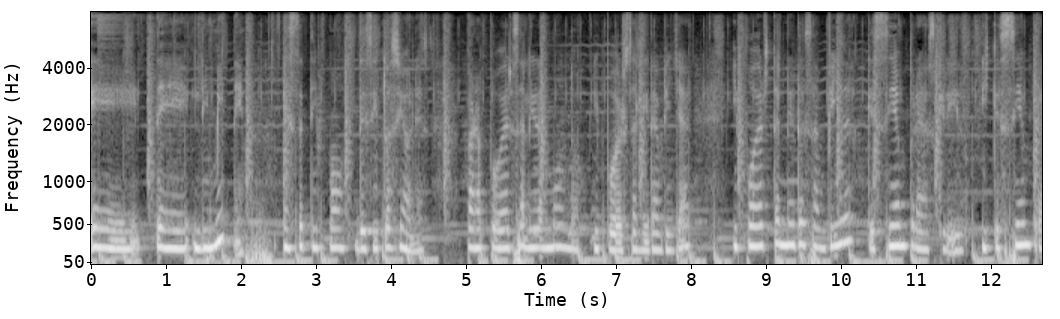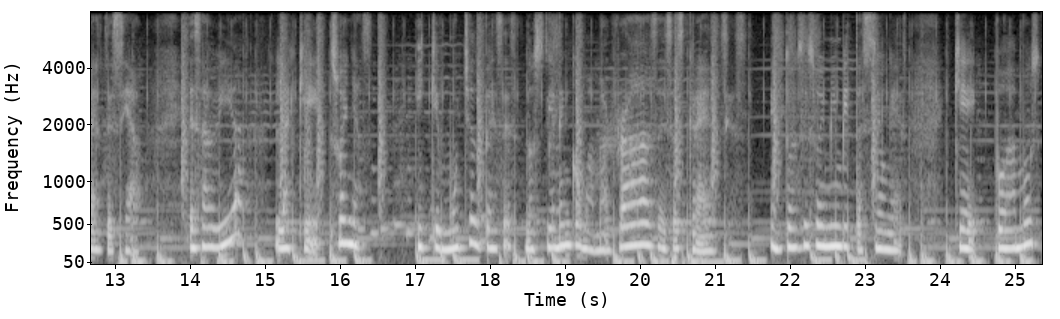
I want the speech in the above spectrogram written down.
eh, te limite este tipo de situaciones para poder salir al mundo y poder salir a brillar y poder tener esa vida que siempre has querido y que siempre has deseado. Esa vida la que sueñas, y que muchas veces nos tienen como amarradas esas creencias. Entonces hoy mi invitación es que podamos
